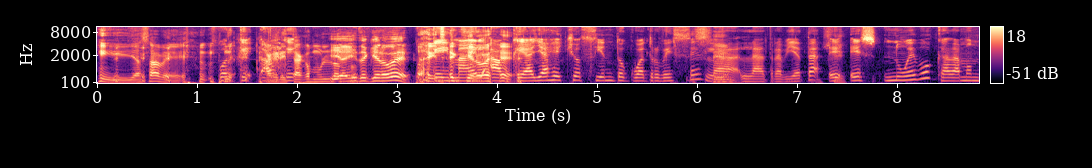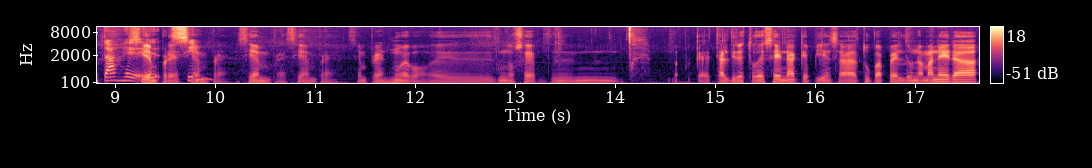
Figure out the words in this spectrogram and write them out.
ya sabes. a gritar como un loco. Y ahí te quiero ver. Porque aunque hayas hecho 104 veces la, la, Traviata, ¿e-, ¿es, nuevo cada montaje? Siempre, siempre, siempre, siempre. Siempre es nuevo. Eh, no sé. Porque está el director de escena que piensa tu papel de una manera,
